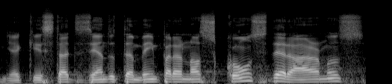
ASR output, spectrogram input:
E aqui está dizendo também para nós considerarmos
